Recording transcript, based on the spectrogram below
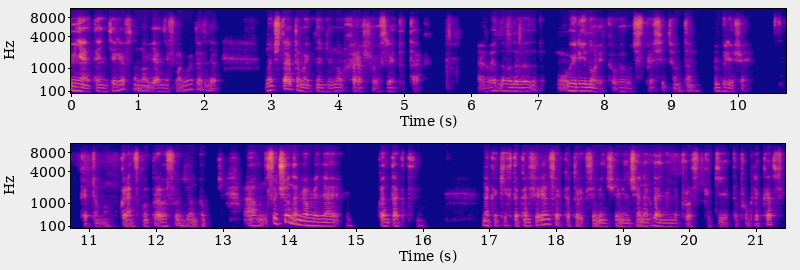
Мне это интересно, но я не смогу это сделать. Но читаю там мои книги, ну хорошо, если это так. У Ильи Новикова лучше спросить, он там ближе к этому украинскому правосудию. А с учеными у меня контакт на каких-то конференциях, которых все меньше и меньше. Иногда они меня просят какие-то публикации,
